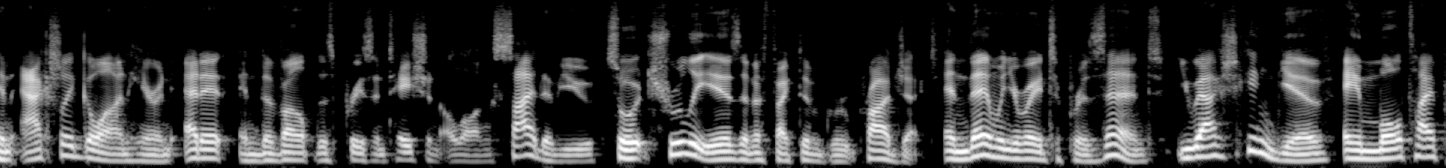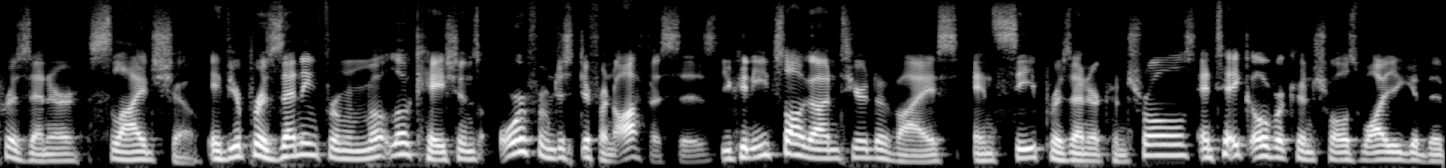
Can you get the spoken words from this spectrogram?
can actually go on here and edit and develop this presentation alongside of you. So it truly is an effective group project. And then when you're ready to present, you actually can give a multi presenter slideshow. If you're presenting from remote locations or from just different offices, you can each log on to your device and see presenter controls and take over controls while you give the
